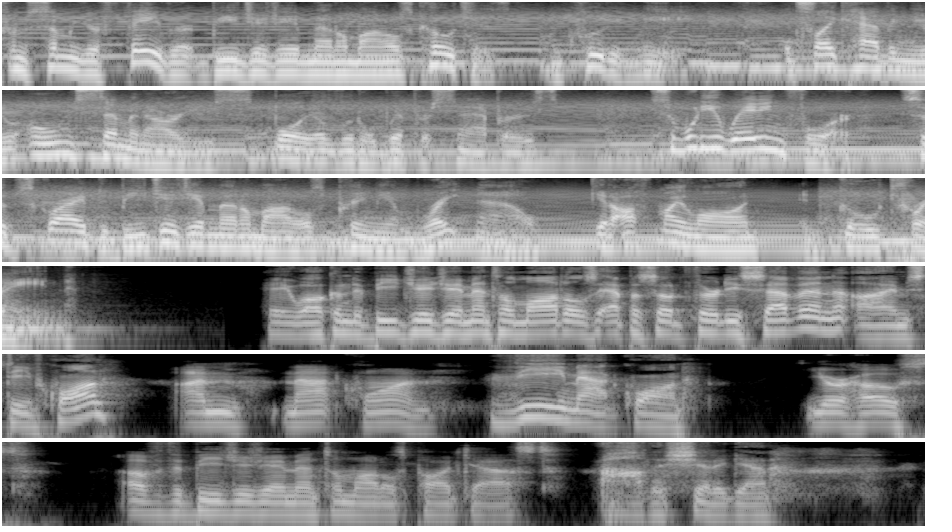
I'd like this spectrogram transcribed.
from some of your favorite BJJ Mental Models coaches, including me. It's like having your own seminar, you spoiled little whippersnappers. So what are you waiting for? Subscribe to BJJ Mental Models Premium right now, get off my lawn, and go train. Hey, welcome to BJJ Mental Models, episode 37. I'm Steve Kwan, I'm Matt Kwan, the Matt Kwan. your host of the BJJ Mental Models podcast. Ah, this shit again.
